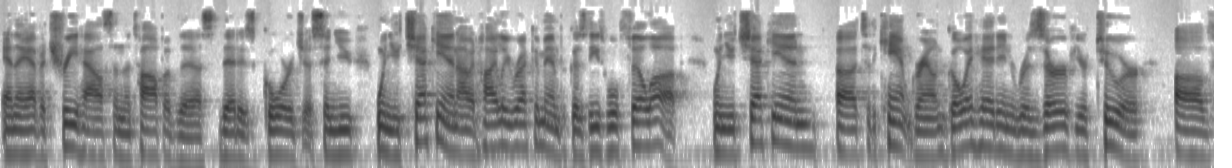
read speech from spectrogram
and they have a treehouse in the top of this that is gorgeous. And you, when you check in, I would highly recommend because these will fill up. When you check in uh, to the campground, go ahead and reserve your tour of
